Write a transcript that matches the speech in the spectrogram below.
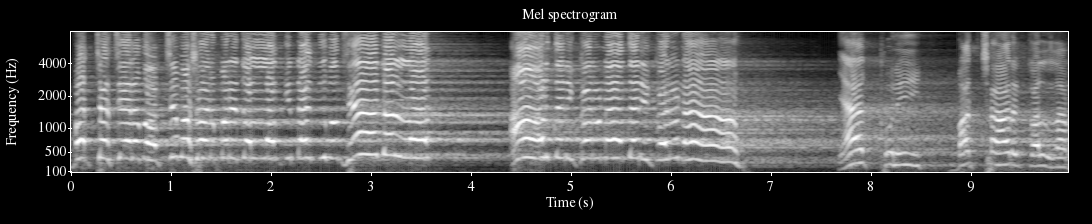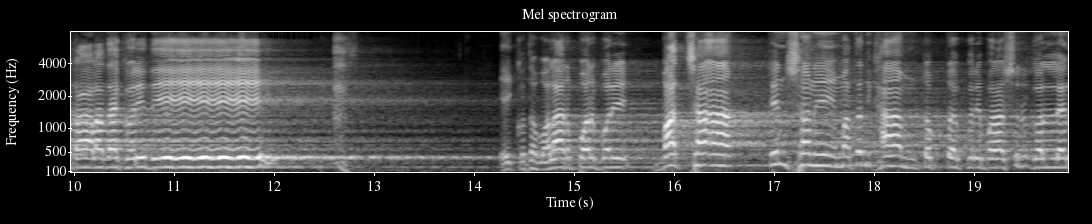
বাচ্চা চেয়ারে বসছে, বসার পরে জল্লাদকে ডাক দিয়ে বলছে, "এ জল্লাদ আর দেরি করো না, দেরি করো না। এক্ষুনি বাচ্চার কল্লাটা আলাদা করে দে। এই কথা বলার পর পরে বাচ্চা টেনশনে মাথা খাম টপ টপ করে পড়া শুরু করলেন।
